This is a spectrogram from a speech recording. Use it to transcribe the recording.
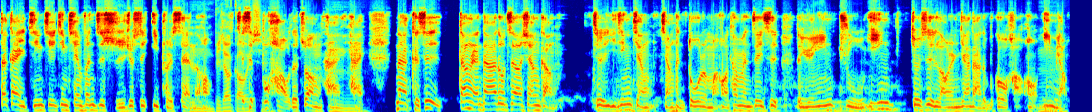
大概已经接近千分之十，就是一 percent 了哈、嗯，比较高，这是不好的状态。嗨、嗯，那可是当然大家都知道，香港就已经讲讲很多了嘛哈。他们这次的原因主因就是老人家打得不够好哦，疫苗。嗯、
